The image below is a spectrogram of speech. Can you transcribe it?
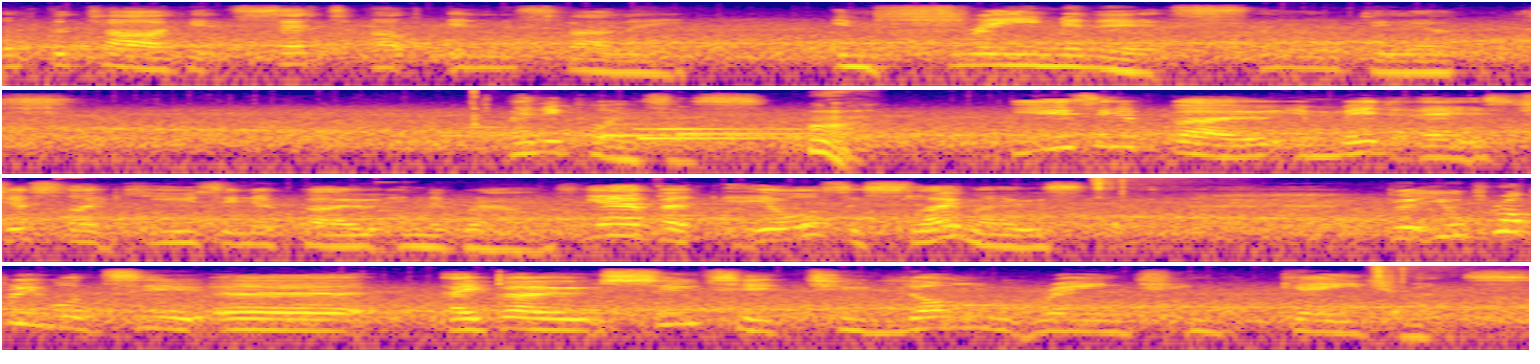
of the targets set up in this valley in three minutes. Oh dear. Any pointers? Huh. Using a bow in mid-air is just like using a bow in the ground. Yeah, but it also slow-mos. But you'll probably want to uh, a bow suited to long-range engagements.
